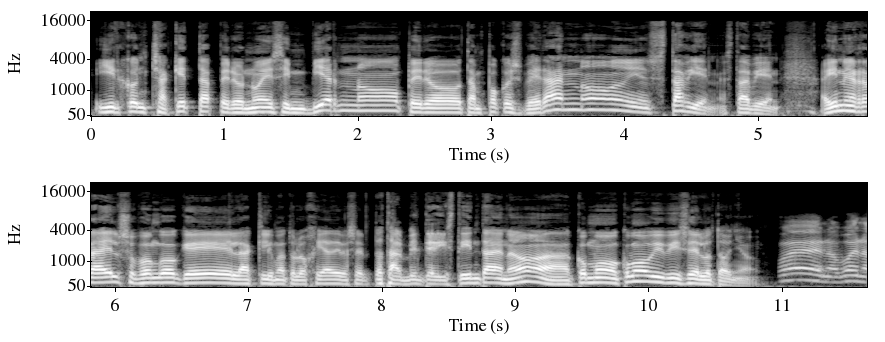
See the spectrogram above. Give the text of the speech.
ir con chaqueta, pero no es invierno, pero tampoco es verano, está bien, está bien. Ahí en Israel supongo que la climatología debe ser totalmente distinta, ¿no? ¿Cómo, cómo vivís el otoño? Bueno, bueno,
